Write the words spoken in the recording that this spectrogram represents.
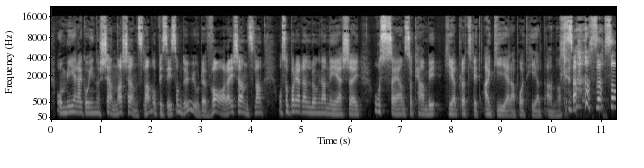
och mera gå in och känna känslan och precis som du gjorde, vara i känslan och så börjar den lugna ner sig och sen så kan vi helt plötsligt agera på ett helt annat sätt. Alltså så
